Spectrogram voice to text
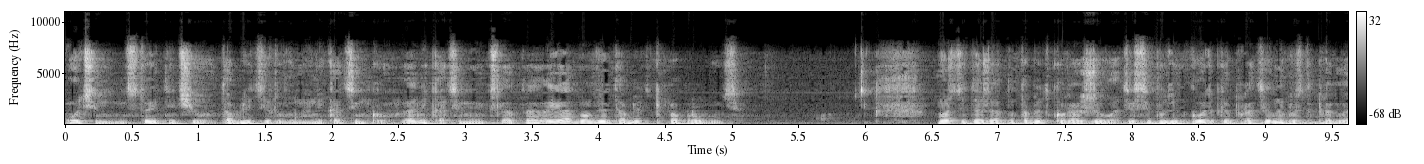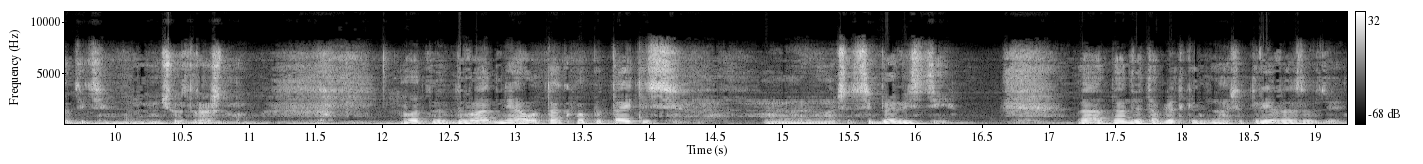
очень не стоит ничего, таблетированную никотинку, да, никотиновая кислота, и одну-две таблетки попробуйте. Можете даже одну таблетку разжевать. Если будет горько и противно, просто проглотите. Ничего страшного. Вот два дня вот так попытайтесь э, значит, себя вести. Да, одна-две таблетки, значит, три раза в день.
